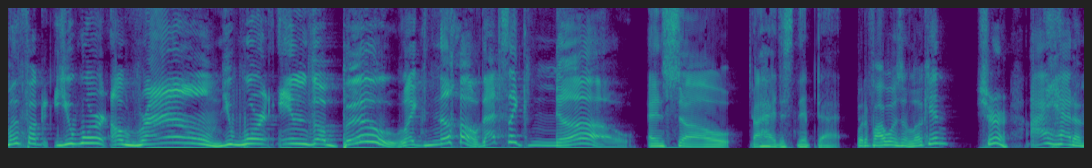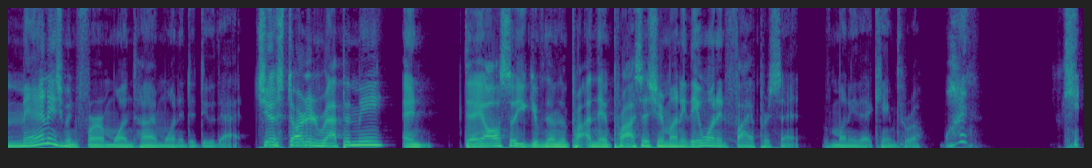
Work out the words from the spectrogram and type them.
Motherfucker, you weren't around. You weren't in the boo. Like, no, that's like, no. And so I had to snip that. But if I wasn't looking, sure. I had a management firm one time wanted to do that. Just started repping me and they also, you give them the, pro- and they process your money. They wanted 5% of money that came through. What? You can't.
